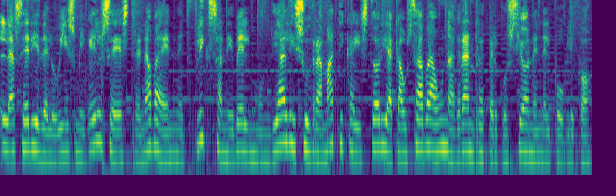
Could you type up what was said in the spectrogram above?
la serie de Luis Miguel se estrenaba en Netflix a nivel mundial y su dramática historia causaba una gran repercusión en el público.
